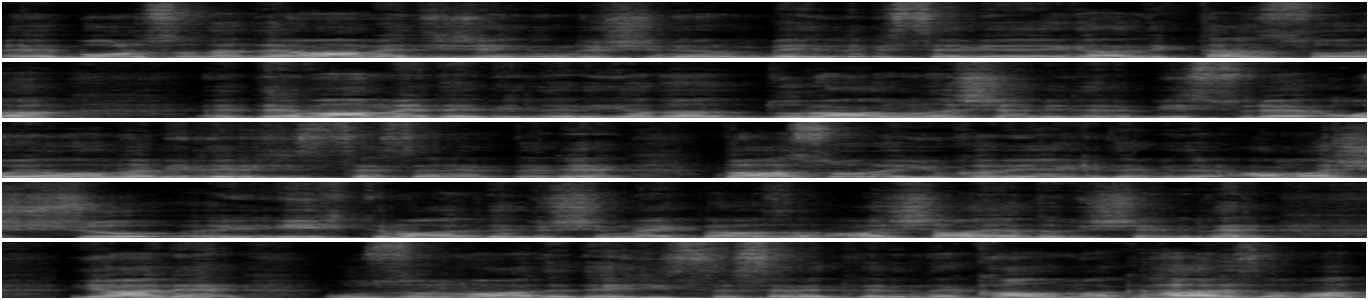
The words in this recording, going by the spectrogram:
e, borsada devam edeceğini düşünüyorum. Belli bir seviyeye geldikten sonra devam edebilir ya da durağanlaşabilir, bir süre oyalanabilir hisse senetleri. Daha sonra yukarıya gidebilir ama şu e, ihtimali de düşünmek lazım. Aşağıya da düşebilir. Yani uzun vadede hisse senetlerinde kalmak her zaman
